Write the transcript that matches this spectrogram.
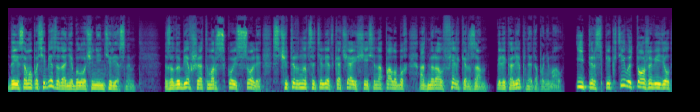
Да и само по себе задание было очень интересным. Задубевший от морской соли, с 14 лет качающийся на палубах адмирал Фелькерзам великолепно это понимал. И перспективы тоже видел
